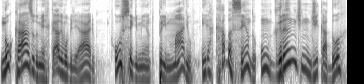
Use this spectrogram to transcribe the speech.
No caso do mercado imobiliário, o segmento primário ele acaba sendo um grande indicador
